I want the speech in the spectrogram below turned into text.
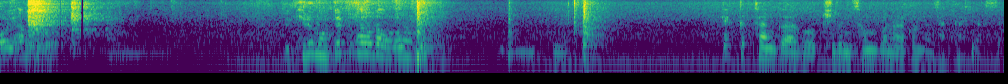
거의 한그 기름은 깨끗하다고 그러는데? 깨끗한 거하고 기름 성분하고는 상관이 없어요.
